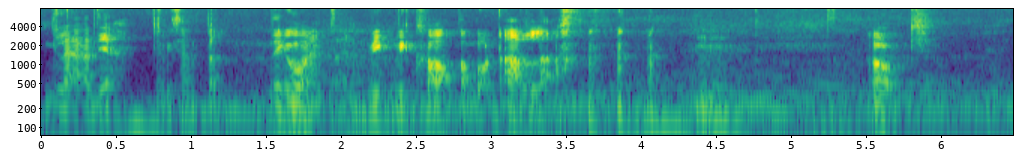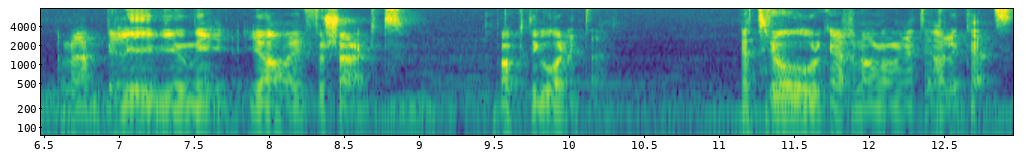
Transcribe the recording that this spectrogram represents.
glädje, till exempel. Det går inte. Vi, vi kapar bort alla. mm. Och, jag menar, believe you me, jag har ju försökt. Och det går inte. Jag tror kanske någon gång att jag har lyckats.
